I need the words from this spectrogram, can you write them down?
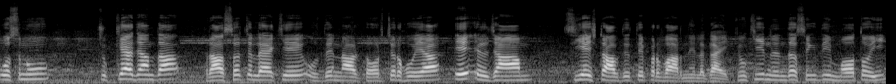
ਉਸ ਨੂੰ ਚੁੱਕਿਆ ਜਾਂਦਾ, ਹਿਰਾਸਤ 'ਚ ਲੈ ਕੇ ਉਸ ਦੇ ਨਾਲ ਟੌਰਚਰ ਹੋਇਆ। ਇਹ ਇਲਜ਼ਾਮ ਸੀਆਈ ਸਟਾਫ ਦੇ ਉੱਤੇ ਪਰਿਵਾਰ ਨੇ ਲਗਾਏ, ਕਿਉਂਕਿ ਨਰਿੰਦਰ ਸਿੰਘ ਦੀ ਮੌਤ ਹੋਈ।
